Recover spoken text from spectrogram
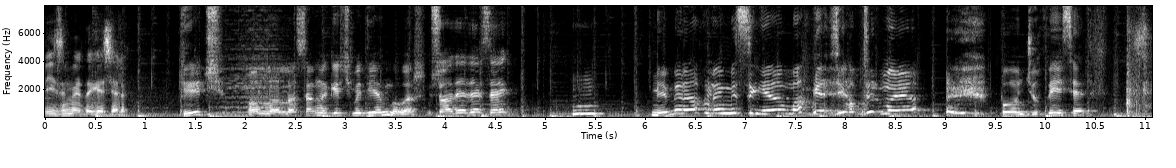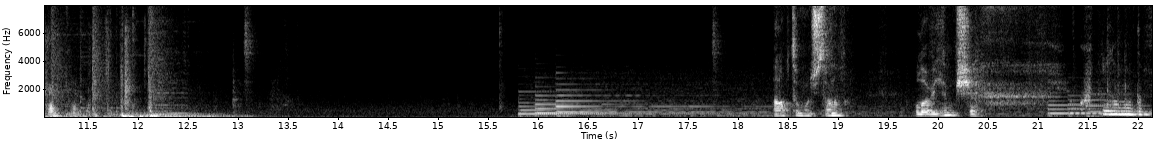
Bir izin ver de geçelim. Geç. Allah Allah sana geçme diyen mi var? Müsaade edersek. Ne meraklıymışsın ya makyaj yaptırmaya. Boncuk Veysel. Ne yaptın Mucize Hanım? Bulabildin mi bir şey? Bulamadım.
